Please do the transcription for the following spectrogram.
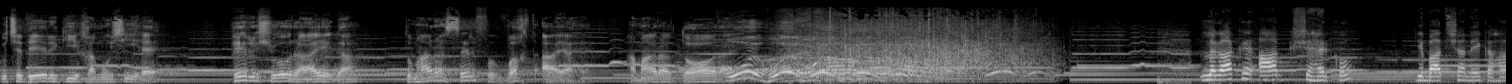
कुछ देर की खामोशी है। फिर शोर आएगा। तुम्हारा सिर्फ़ वक्त आया है। हमारा दौर आया लगा के आग शहर को ये बादशाह ने कहा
